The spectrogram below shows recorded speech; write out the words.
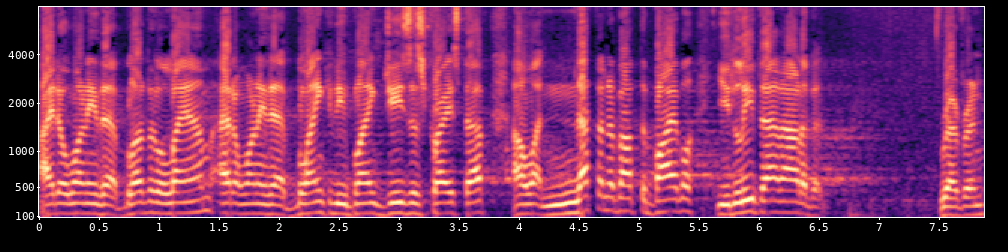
I don't want any of that blood of the lamb. I don't want any of that blankety blank Jesus Christ stuff. I want nothing about the Bible. You leave that out of it, Reverend.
